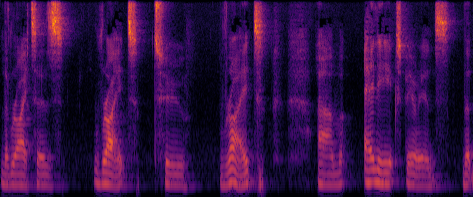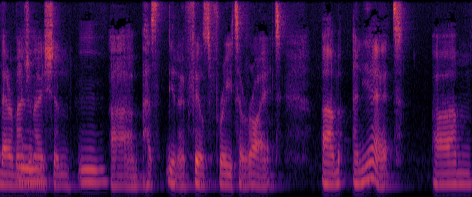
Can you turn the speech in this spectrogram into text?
the writer's right to write um, any experience that their imagination Mm. um, has, you know, feels free to write, um, and yet um,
